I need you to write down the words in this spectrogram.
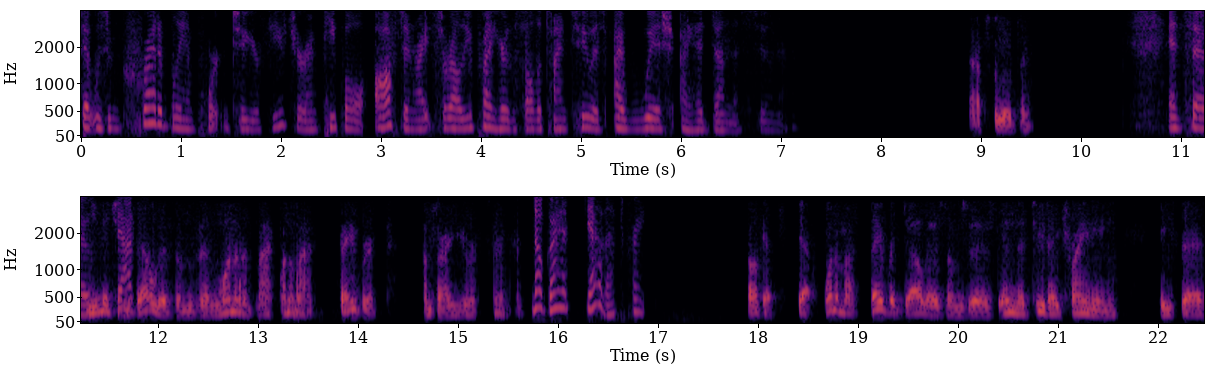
that was incredibly important to your future. And people often, right, Sorrell, you probably hear this all the time too, is I wish I had done this sooner. Absolutely. And so you mentioned Dellisms, and one of the, my one of my favorite. I'm sorry, you were saying. No, go ahead. Yeah, that's great. Okay, yeah, one of my favorite Dellisms is in the two-day training. He says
